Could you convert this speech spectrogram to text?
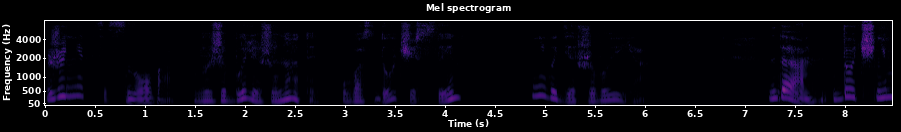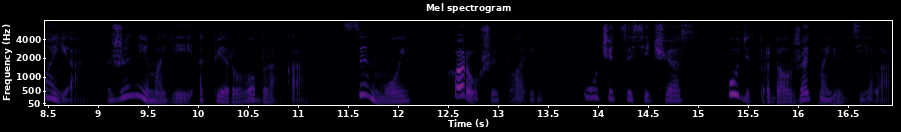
жениться снова. Вы же были женаты, у вас дочь и сын? Не выдерживаю я. Да, дочь не моя, жены моей от первого брака. Сын мой, хороший парень, учится сейчас, будет продолжать мое дело.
